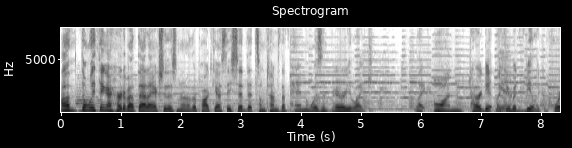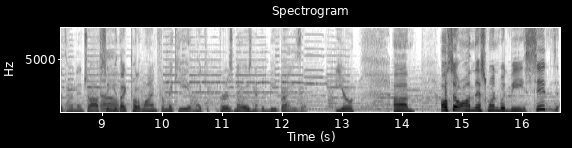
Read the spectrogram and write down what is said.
um, the only thing I heard about that, I actually listened to another podcast. They said that sometimes the pen wasn't very like like on target. Like Yeah. it would be like a fourth of an inch off. So Oh. you'd like put a line for Mickey and like for his nose, and it would be by his like ear. Um, also on this one would be Sid,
